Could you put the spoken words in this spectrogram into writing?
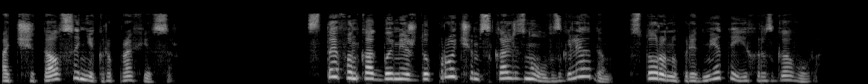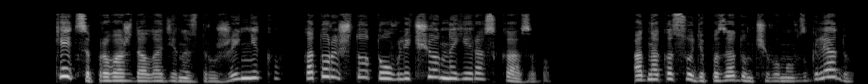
Отчитался некропрофессор. Стефан как бы, между прочим, скользнул взглядом в сторону предмета их разговора. Кейт сопровождал один из дружинников, который что-то увлеченно ей рассказывал. Однако, судя по задумчивому взгляду,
